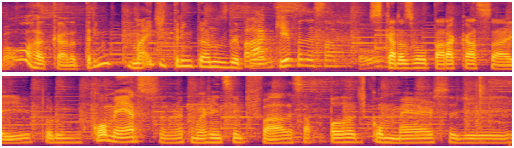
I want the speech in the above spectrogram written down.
Porra, cara, trin- mais de 30 anos depois. Pra que fazer essa porra? Os caras voltaram a caçar aí por um comércio, né? Como a gente sempre fala, essa porra de comércio, de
